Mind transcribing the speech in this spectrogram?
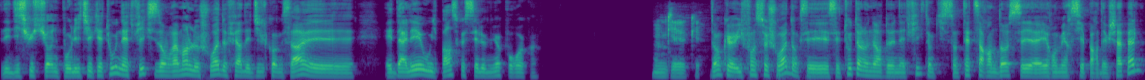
des discussions, une politique et tout. Netflix, ils ont vraiment le choix de faire des deals comme ça et, et d'aller où ils pensent que c'est le mieux pour eux. Quoi. Ok, ok. Donc euh, ils font ce choix, donc c'est c'est tout à l'honneur de Netflix. Donc ils sont tête Sarandos et, et remerciés par Dave Chappelle.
